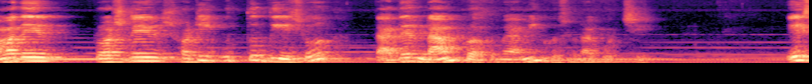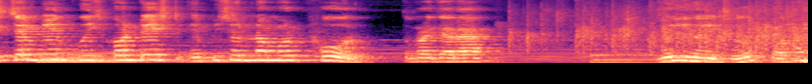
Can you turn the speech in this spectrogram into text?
আমাদের প্রশ্নের সঠিক উত্তর দিয়েছ, তাদের নাম প্রথমে আমি ঘোষণা করছি। Ace champion quiz contest episode number four তোমরা যারা জয়ী হয়েছো। প্রথম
